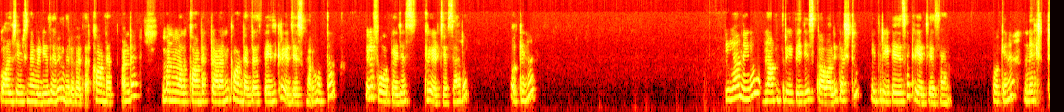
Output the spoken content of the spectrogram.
వాళ్ళు చేసిన వీడియోస్ అయితే ఇందులో పెడతారు. కాంటాక్ట్ అంటే మనం వాళ్ళకి కాంటాక్ట్ రావడానికి కాంటాక్ట్ పేజ్ క్రియేట్ చేసుకున్నారు మొత్తం. వీళ్ళు ఫోర్ పేజెస్ క్రియేట్ చేశారు. ఓకేనా? ఇలా నేను నాకు త్రీ పేజెస్ కావాలి ఫస్ట్ ఈ త్రీ పేజెస్ క్రియేట్ చేశాను. ఓకేనా? నెక్స్ట్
